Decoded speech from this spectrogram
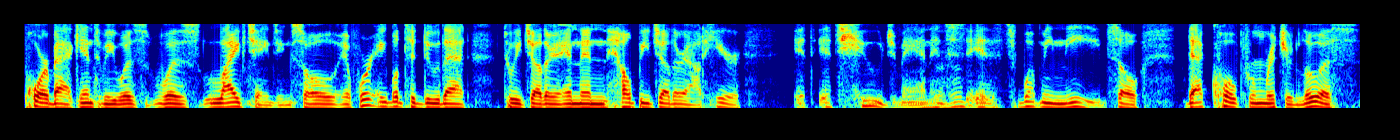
pour back into me was was life changing. So if we're able to do that to each other and then help each other out here, it, it's huge, man. It's Mm-hmm. it's what we need. So that quote from Richard Lewis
